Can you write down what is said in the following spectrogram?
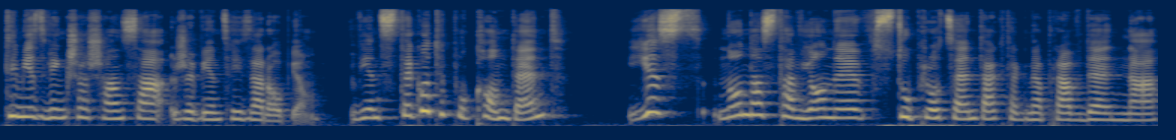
tym jest większa szansa, że więcej zarobią. Więc tego typu content jest no, nastawiony w 100% tak naprawdę na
